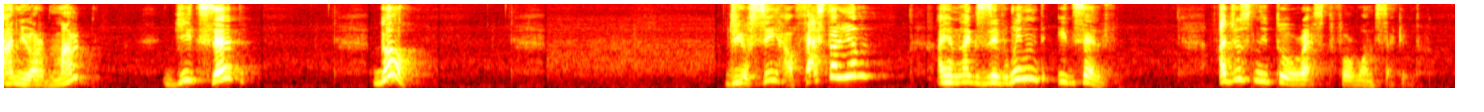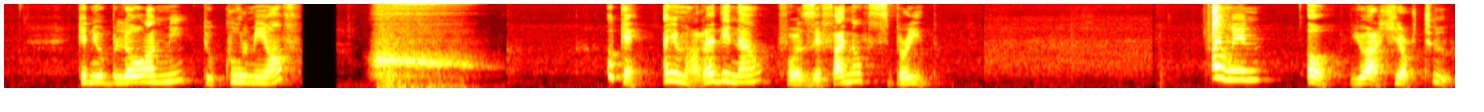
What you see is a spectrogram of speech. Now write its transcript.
On your mark, Git said, Go! Do you see how fast I am? I am like the wind itself. I just need to rest for one second. Can you blow on me to cool me off? Okay, I am ready now for the final sprint. I win! Oh, you are here too.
